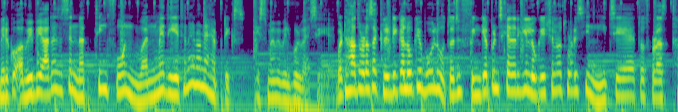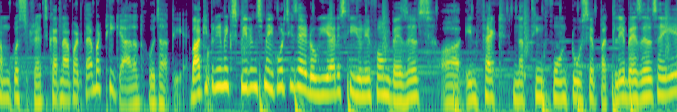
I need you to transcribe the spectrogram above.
मेरे को अभी भी आ रहा है, जैसे नथिंग फ़ोन वन में दिए थे ना इन्होंने हेप्टिक्स इसमें भी बिल्कुल वैसे ही है। बट हाँ थोड़ा सा क्रिटिकल होकर बोलूँ तो जो फिंगरप्रिंट स्कैनर की लोकेशन है थोड़ी सी नीचे है तो थोड़ा थम को स्ट्रेच करना पड़ता है बट ठीक है, आदत हो जाती है। बाकी प्रीमियम एक्सपीरियंस में एक और चीज़ ऐड होगी यार, इसकी यूनिफॉर्म बेजल्स और in fact Nothing phone two से पतले बेजल्स है ये।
